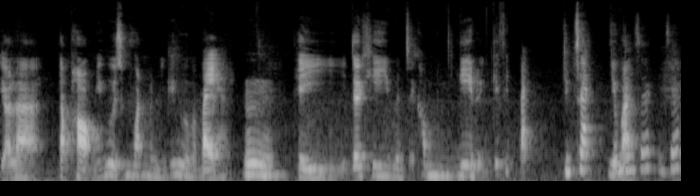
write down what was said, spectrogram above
gọi là tập hợp những người xung quanh mình những cái người mà bè ừ. Thì đôi khi mình sẽ không nghe được những cái feedback chính xác như Đúng, vậy chính xác, chính xác.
